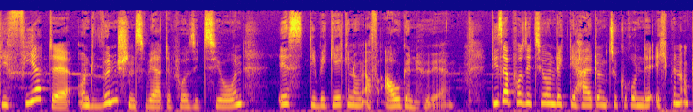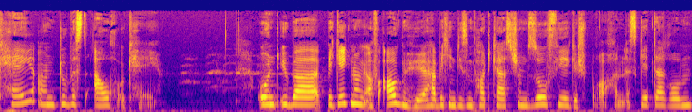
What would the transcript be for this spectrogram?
Die vierte und wünschenswerte Position ist die Begegnung auf Augenhöhe. Dieser Position liegt die Haltung zugrunde, ich bin okay und du bist auch okay. Und über Begegnungen auf Augenhöhe habe ich in diesem Podcast schon so viel gesprochen. Es geht darum,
